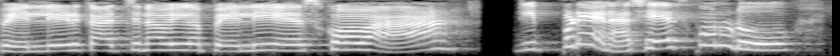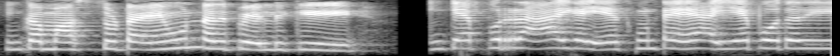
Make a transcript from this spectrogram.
పెళ్ళిడికి వచ్చినావు ఇక పెళ్ళి చేసుకోవా? ఇప్పుడేనా? చేసుకునుడు. ఇంకా మస్తు టైం ఉన్నది పెళ్ళికి ఇంకెప్పుడు రా ఇక చేసుకుంటే అయ్యే పోతుంది.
